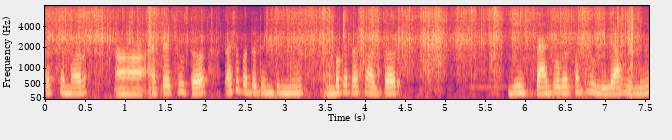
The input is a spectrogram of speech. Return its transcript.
कस्टमर अटॅच होतं. अशा पद्धतीने तुम्ही बघत असाल तर जीन्स पॅन्ट वगैरे पण ठेवलेली आहे मी.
